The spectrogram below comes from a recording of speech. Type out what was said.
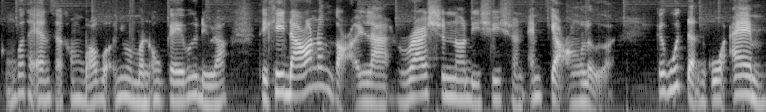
cũng có thể anh sẽ không bỏ vợ, nhưng mà mình ok với cái điều đó. Thì khi đó nó gọi là rational decision, em chọn lựa cái quyết định của em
